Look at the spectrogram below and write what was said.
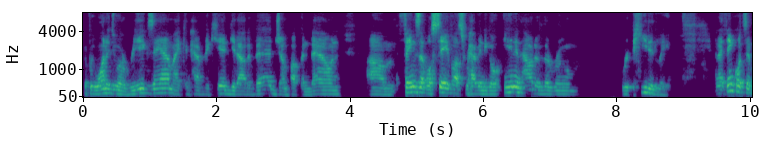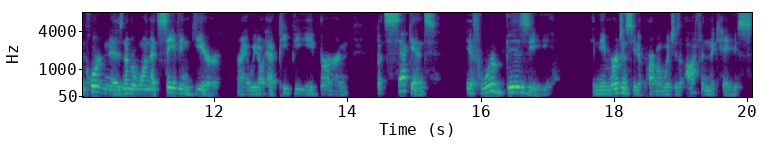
If we want to do a re-exam, I can have the kid get out of bed, jump up and down. Um, things that will save us from having to go in and out of the room repeatedly. And I think what's important is number one, that's saving gear, right? We don't have PPE burn. But second, if we're busy in the emergency department, which is often the case,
